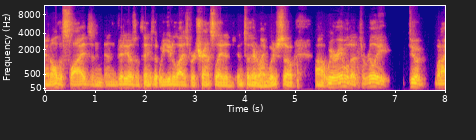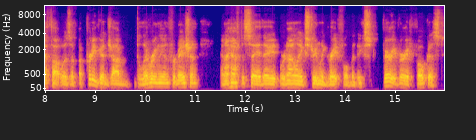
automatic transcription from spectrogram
And all the slides and, and videos and things that we utilized were translated into their language. So uh, we were able to, to really do a, what I thought was a, a pretty good job delivering the information. And I have to say, they were not only extremely grateful, but ex- very, very focused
